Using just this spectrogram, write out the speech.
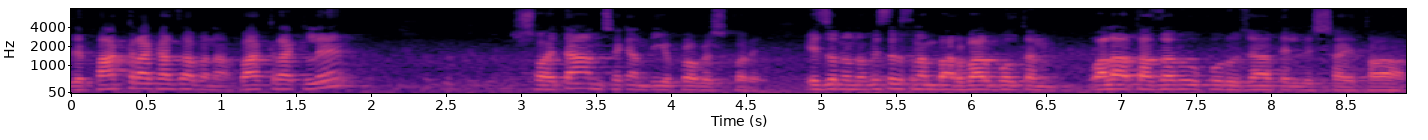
যে ফাঁক রাখা যাবে না। ফাঁক রাখলে শয়তান সেখান দিয়ে প্রবেশ করে। এই জন্য নবিসাম বারবার বলতেন, ওয়ালা তাজারু ফুরুজাত শয়তান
